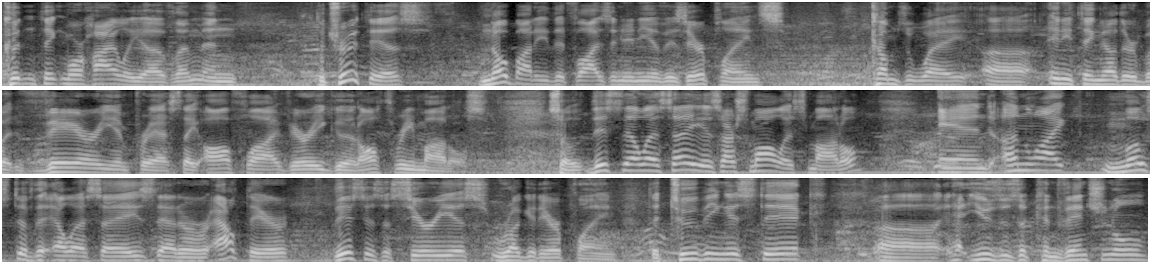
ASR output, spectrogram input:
couldn't think more highly of them. And the truth is, nobody that flies in any of his airplanes comes away uh, anything other but very impressed. They all fly very good, all three models. So this LSA is our smallest model, and unlike most of the LSAs that are out there, this is a serious rugged airplane. The tubing is thick, uh, it uses a conventional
